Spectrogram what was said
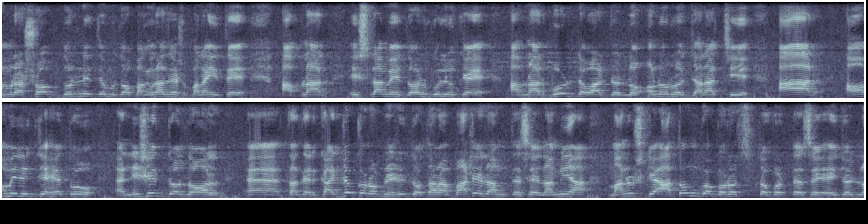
আমরা সব দুর্নীতিমূত বাংলাদেশ বানাইতে আপনার ইসলামী দলগুলোকে আপনার ভোট দেওয়ার জন্য অনুরোধ জানাচ্ছি। আর আওয়ামী লীগ যেহেতু নিষিদ্ধ দল তাদের কার্যক্রম নিষিদ্ধ, তারা মাঠে নামতেছে, নামিয়া মানুষকে আতঙ্কগ্রস্ত করতেছে। এই জন্য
